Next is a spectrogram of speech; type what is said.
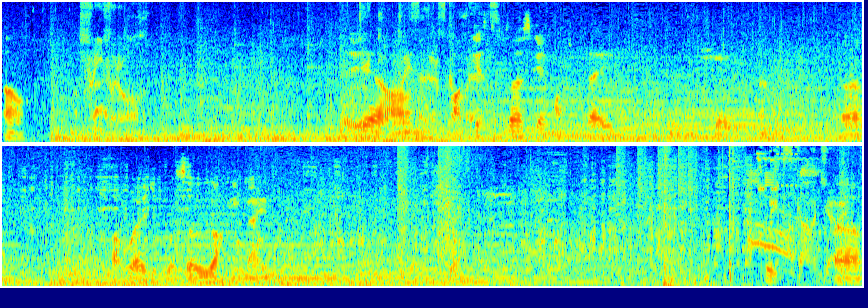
Oh, Free for all. Yeah, um, I guess the first game I played, um, um, uploaded was a lucky game. Sweet um,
